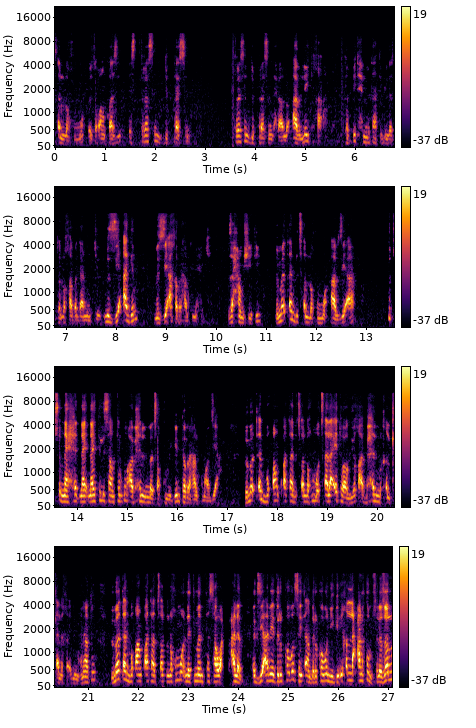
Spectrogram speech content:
ፀለኹሞ እቲ ቋንቋ እዚ ስትረስን ዲፕረስን ስትረስን ዲፕረስን ድሕር ኣሎ ኣብ ለይቲ ከዓ ከቢድ ሕልምታት ይግለፅ ተሎ ካብ ኣጋንንቲ እዩ ምዚኣ ግን ምዚኣ ከብርሃልኩም እየ ሕጂ እዛ ሓሙሽይቲ ብመጠን ዝፀለኹሞ ኣብዚኣ ፍፁም ናይቲ ልሳን ትርጉም ኣብ ሕልም መፀኩም ግን ከብርሃልኩም ኣብዚኣ ብመጠን ብቋንቋታት ዝፀለኹሞ ፀላኢ ተዋግዩ ከዓ ብሕልሚ ቅልቀል ይኽእል እዩ ምክንያቱ ብመጠን ብቋንቋታት ዝፀለኹሞ ነቲ መንፈሳዊ ዓለም እግዚኣብሔር ዝርከቦን ሰይጣን ዝርከቦን ይቕላዓልኩም ስለ ዘሎ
